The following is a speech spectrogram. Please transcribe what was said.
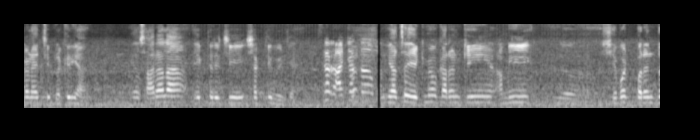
करण्याची प्रक्रिया या साऱ्याला एक तऱ्हेची शक्ती मिळते. आहे सर राज्यात याचं एकमेव कारण की आम्ही शेवटपर्यंत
